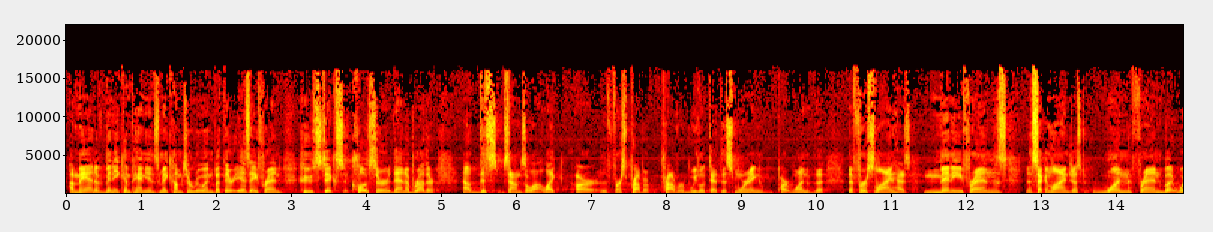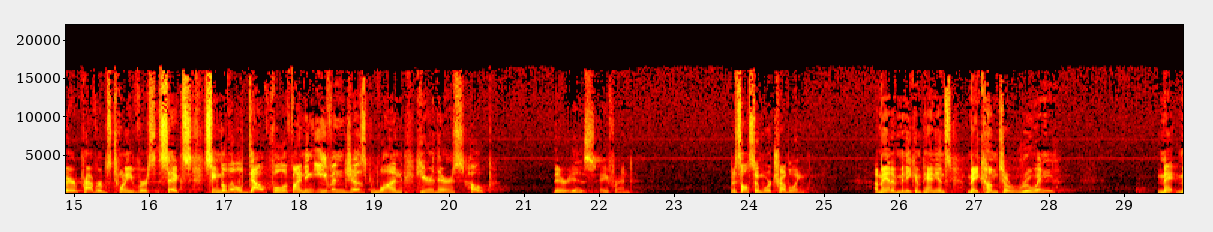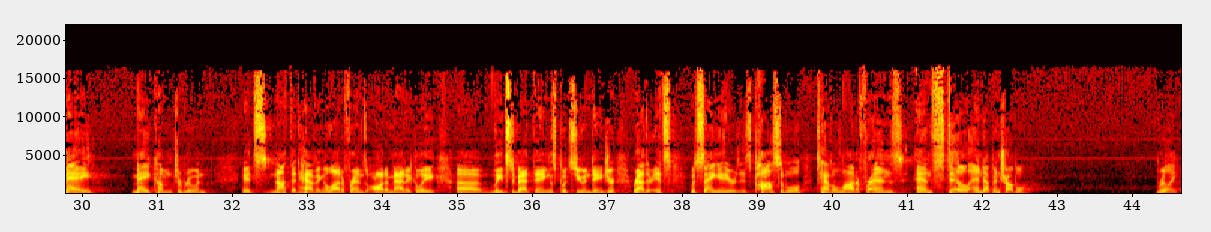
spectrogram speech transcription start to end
A man of many companions may come to ruin, but there is a friend who sticks closer than a brother. Now, this sounds a lot like our first proverb we looked at this morning, part one. The, the first line has many friends, the second line, just one friend. But where Proverbs 20, verse 6, seemed a little doubtful of finding even just one, here there's hope. There is a friend. But it's also more troubling. A man of many companions may come to ruin may, may, may come to ruin. It's not that having a lot of friends automatically uh, leads to bad things, puts you in danger. Rather, it's what's saying here is it's possible to have a lot of friends and still end up in trouble. Really?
